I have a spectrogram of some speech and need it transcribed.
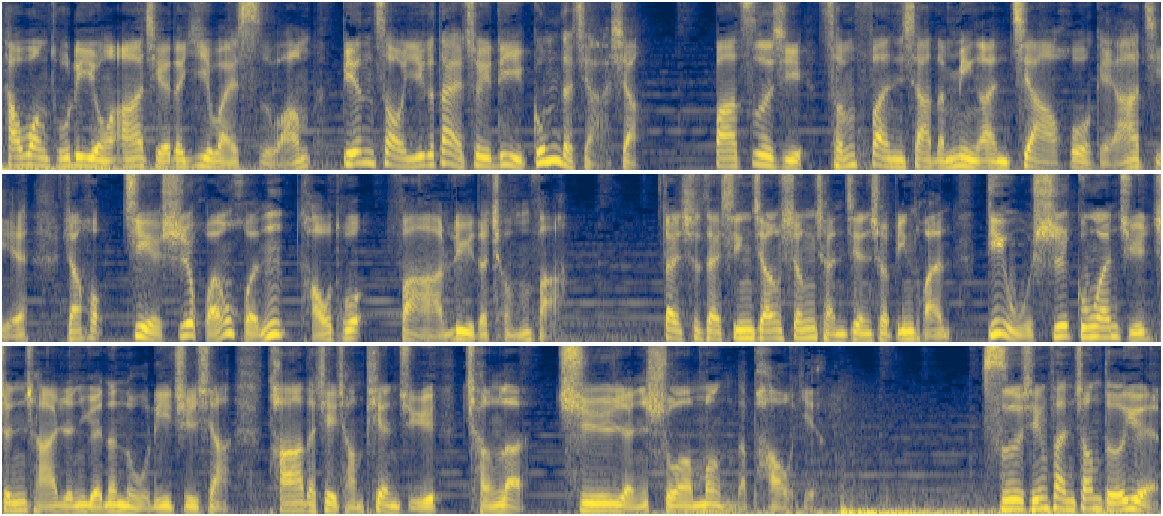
他妄图利用阿杰的意外死亡，编造一个戴罪立功的假象，把自己曾犯下的命案嫁祸给阿杰，然后借尸还魂，逃脱法律的惩罚。但是在新疆生产建设兵团第五师公安局侦查人员的努力之下，他的这场骗局成了痴人说梦的泡影。死刑犯张德月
